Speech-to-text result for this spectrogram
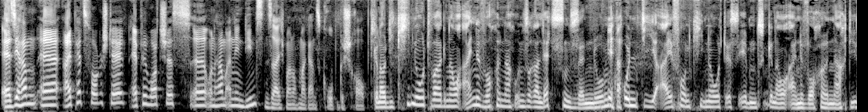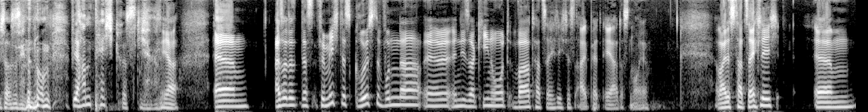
Äh, sie haben äh, iPads vorgestellt, Apple Watches äh, und haben an den Diensten, sage ich mal, nochmal ganz grob geschraubt. Genau, die Keynote war genau eine Woche nach unserer letzten Sendung ja. und die iPhone Keynote ist eben genau eine Woche nach dieser Sendung. Wir haben Pech, Christian. Ja. Ähm, also das, das, für mich das größte Wunder äh, in dieser Keynote war tatsächlich das iPad Air, das neue. Weil es tatsächlich ähm,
